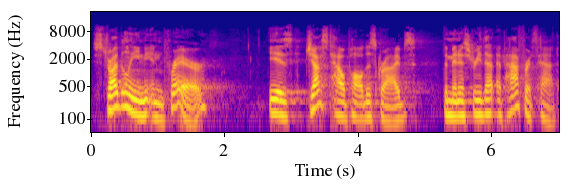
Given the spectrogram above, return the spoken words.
Struggling in prayer is just how Paul describes the ministry that Epaphras had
